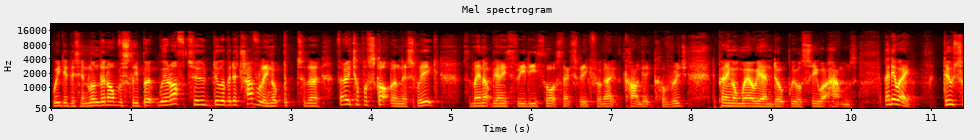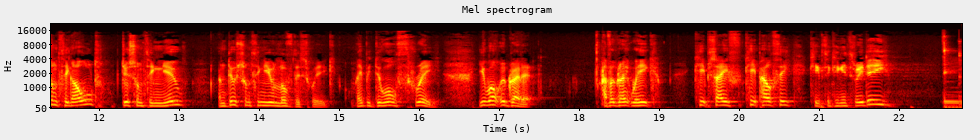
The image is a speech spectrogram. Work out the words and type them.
we did this in London, obviously, but we're off to do a bit of travelling up to the very top of Scotland this week. So there may not be any 3D thoughts next week if we can't get coverage. Depending on where we end up, we'll see what happens. But anyway, do something old, do something new, and do something you love this week. Maybe do all three. You won't regret it. Have a great week. Keep safe, keep healthy, keep thinking in 3D thank you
